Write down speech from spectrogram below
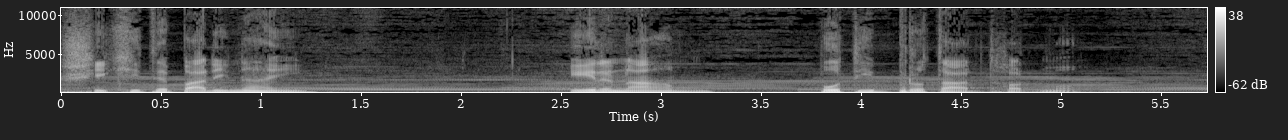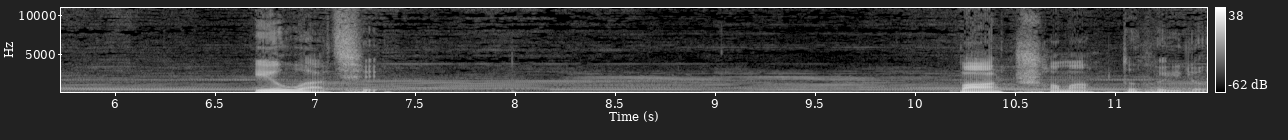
শিখিতে পারি নাই, এর নাম পতিব্রতার ধর্ম। এও আছে। পাঠ সমাপ্ত হইল।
